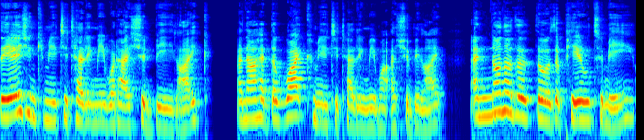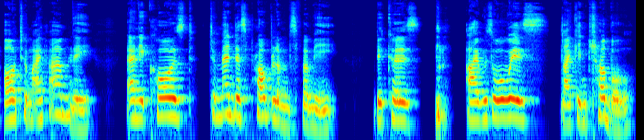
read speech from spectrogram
the Asian community telling me what I should be like. and I had the white community telling me what I should be like, and none of the, those appealed to me or to my family, and it caused tremendous problems for me because I was always like in trouble,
